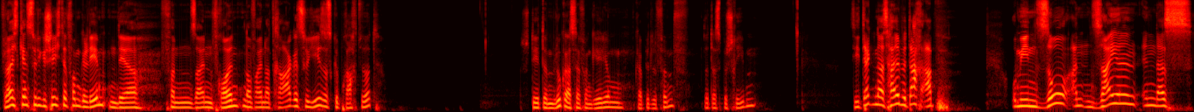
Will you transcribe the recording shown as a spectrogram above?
Vielleicht kennst du die Geschichte vom Gelähmten, der von seinen Freunden auf einer Trage zu Jesus gebracht wird. Steht im Lukas-Evangelium, Kapitel 5, wird das beschrieben. Sie decken das halbe Dach ab, um ihn so an Seilen in das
